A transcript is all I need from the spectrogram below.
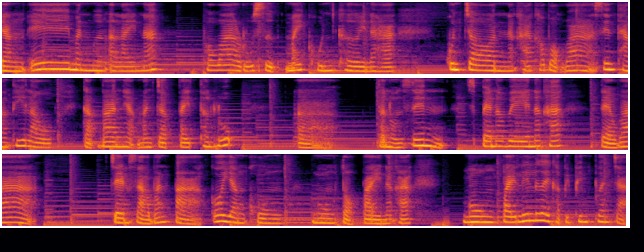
ยังเอ๊ะมันเมืองอะไรนะ เพราะว่ารู้สึกไม่คุ้นเคยนะคะ คุณจรนะคะเขาบอกว่าเส้นทางที่เรากลับบ้านเนี่ย มันจะไปทะลุถนนเส้นสเปนเวนะคะ แต่ว่าแจงสาวบ้านป่าก็ยังคงงงต่อไปนะคะ งงไปเรื่อยๆ ค่ะพี่พินเพื่อนจ๋า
